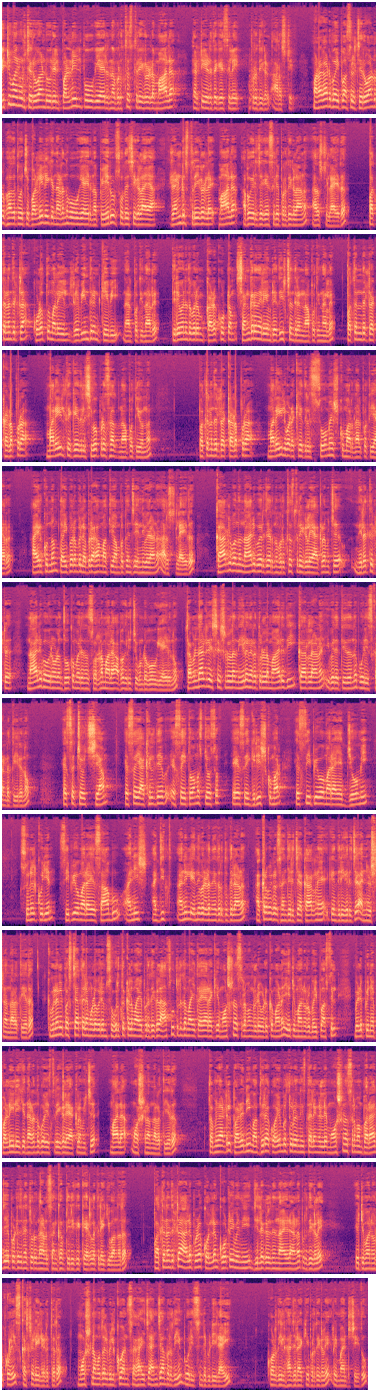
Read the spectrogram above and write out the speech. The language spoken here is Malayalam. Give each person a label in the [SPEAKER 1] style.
[SPEAKER 1] ഏറ്റുമാനൂർ ചെറുവാണ്ടൂരിൽ പള്ളിയിൽ പോവുകയായിരുന്ന വൃദ്ധ സ്ത്രീകളുടെ മാല തട്ടിയെടുത്ത കേസിലെ പ്രതികൾ അറസ്റ്റിൽ. മണകാട് ബൈപ്പാസിൽ ചെറുവാണ്ടൂർ ഭാഗത്ത് വെച്ച് പള്ളിയിലേക്ക് നടന്നു പോവുകയായിരുന്ന പേരൂർ സ്വദേശികളായ രണ്ട് സ്ത്രീകളുടെ മാല അപകരിച്ച കേസിലെ പ്രതികളാണ് അറസ്റ്റിലായത്. പത്തനംതിട്ട കുളത്തുമലയിൽ രവീന്ദ്രൻ കെ വി നാൽപ്പത്തിനാല് തിരുവനന്തപുരം കഴക്കൂട്ടം ശങ്കരനിലയം രതീഷ് ചന്ദ്രൻ നാൽപ്പത്തിനാല് പത്തനംതിട്ട കടപ്ര മലയിൽ തെക്കേതിൽ ശിവപ്രസാദ് നാൽപ്പത്തിയൊന്ന് പത്തനംതിട്ട കടപ്ര മലയിൽ വടക്കേതിൽ സോമേഷ് കുമാർ നാൽപ്പത്തിയാറ് അയർക്കുന്നം തൈപ്പറമ്പിൽ അബ്രഹാം മാത്യു അമ്പത്തഞ്ച് എന്നിവരാണ് അറസ്റ്റിലായത്. കാറിൽ വന്ന് നാലു പേർ ചേർന്ന് വൃദ്ധ സ്ത്രീകളെ ആക്രമിച്ച് നിലത്തിട്ട് നാല് പവനോളം തൂക്കം വരുന്ന സ്വർണമാല അപഹരിച്ചു കൊണ്ടുപോവുകയായിരുന്നു. തമിഴ്നാട് രജിസ്ട്രേഷനിലുള്ള നീല നിറത്തിലുള്ള മാരുതി കാറിലാണ് ഇവരെത്തിയതെന്ന് പോലീസ് കണ്ടെത്തിയിരുന്നു. S H O Shyam S I Akhildev S I Thomas Joseph A S I Girish Kumar S C P ഒമാരായ Jomi Sunil Kurian C P ഒമാരായ സാബു അനീഷ് അജിത് അനിൽ എന്നിവരുടെ നേതൃത്വത്തിലാണ് അക്രമികൾ സഞ്ചരിച്ച കാറിനെ കേന്ദ്രീകരിച്ച് അന്വേഷണം നടത്തിയത്. ക്രിമിനൽ പശ്ചാത്തലമുള്ളവരും സുഹൃത്തുക്കളുമായ പ്രതികൾ ആസൂത്രിതമായി തയ്യാറാക്കിയ മോഷണ ശ്രമങ്ങളുടെ ഒടുക്കമാണ് ഏറ്റുമാനൂർ ബൈപ്പാസിൽ വെളുപ്പിനെ പള്ളിയിലേക്ക് നടന്നുപോയ സ്ത്രീകളെ ആക്രമിച്ച് മാല മോഷണം നടത്തിയത്. തമിഴ്നാട്ടിൽ പഴനി മധുര കോയമ്പത്തൂർ എന്നീ സ്ഥലങ്ങളിലെ മോഷണ ശ്രമം പരാജയപ്പെട്ടതിനെ തുടർന്നാണ് സംഘം തിരികെ കേരളത്തിലേക്ക് വന്നത്. പത്തനംതിട്ട ആലപ്പുഴ കൊല്ലം കോട്ടയം എന്നീ ജില്ലകളിൽ നിന്നായാണ് പ്രതികളെ ഏറ്റുമാനൂർ പോലീസ് കസ്റ്റഡിയിലെടുത്തത്. മോഷണം മുതൽ വിൽക്കുവാൻ സഹായിച്ച അഞ്ചാം പ്രതിയും പോലീസിന്റെ പിടിയിലായി. കോടതിയിൽ ഹാജരാക്കിയ പ്രതികളെ റിമാൻഡ് ചെയ്തു.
